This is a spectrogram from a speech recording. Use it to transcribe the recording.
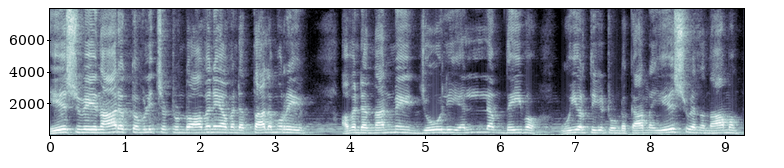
യേശുവെ ആരൊക്കെ വിളിച്ചിട്ടുണ്ടോ അവനെ അവന്റെ തലമുറയും അവന്റെ നന്മയും ജോലി എല്ലാം ദൈവം ഉയർത്തിയിട്ടുണ്ട്. കാരണം യേശു എന്ന നാമം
